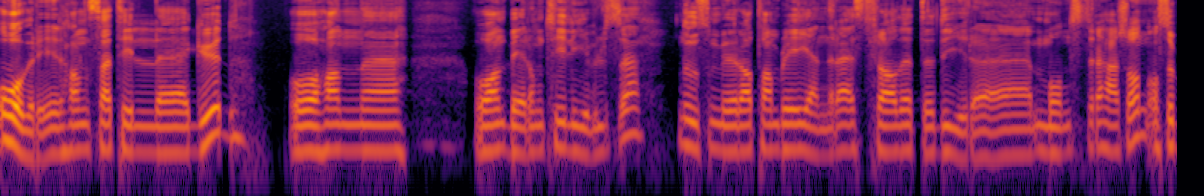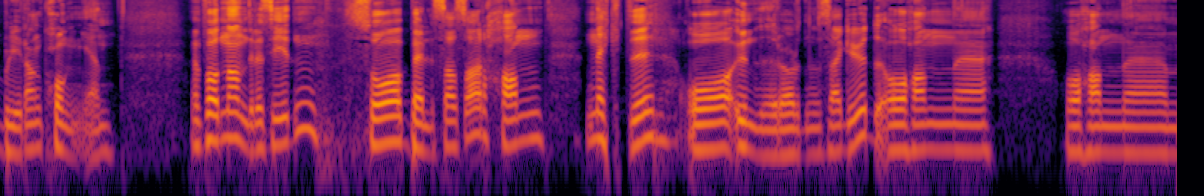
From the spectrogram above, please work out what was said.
overgir han seg til eh, Gud, og han eh, og han ber om tilgivelse. Noe som gjør at han blir gjenreist fra dette dyremonsteret her, sånn, og så blir han konge igjen. Men på den andre siden så Belsazar han nekter å underordne seg Gud, og han, eh, og han, eh,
